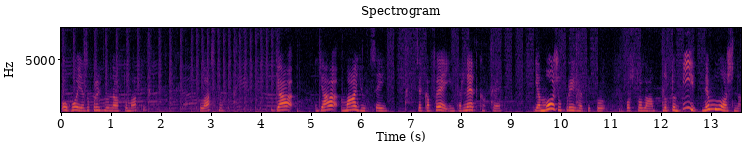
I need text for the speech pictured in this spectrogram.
Ого, я запригну на автомати. Класно. Я, я маю цей це кафе, інтернет-кафе. Я можу пригати по, по столам, але тобі не можна.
